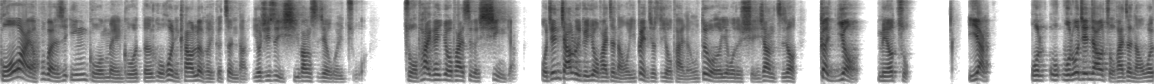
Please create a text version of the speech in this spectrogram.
国外啊，不管是英国、美国、德国，或你看到任何一个政党，尤其是以西方世界为主，左派跟右派是个信仰。我今天加入一个右派政党，我一辈子就是右派人。我对我而言，我的选项只有更右，没有左，一样。我我我如果今天加入左派政党，我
